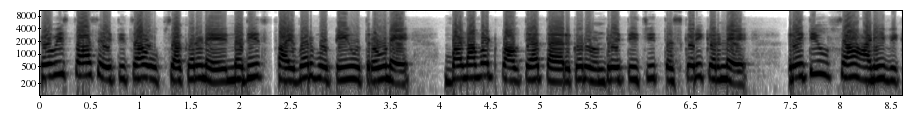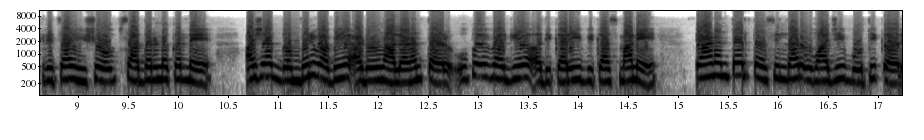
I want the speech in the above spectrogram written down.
चोवीस तास रेतीचा उपसा करणे नदीत फायबर बोटी उतरवणे बनावट पावत्या तयार करून रेतीची तस्करी करणे रेती उपसा आणि विक्रीचा हिशोब सादर न करणे अशा गंभीर बाबी आढळून आल्यानंतर उपविभागीय अधिकारी विकास माने त्यानंतर तहसीलदार उमाजी बोथीकर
